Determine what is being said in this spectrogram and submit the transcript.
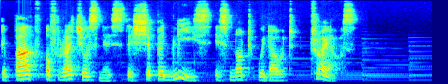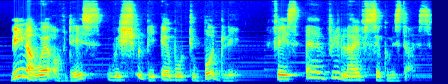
The path of righteousness the shepherd leads is not without trials. Being aware of this, we should be able to boldly face every life circumstance.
